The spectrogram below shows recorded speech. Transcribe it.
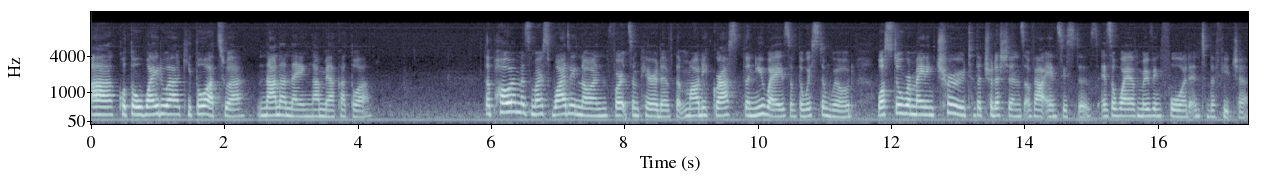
A ko tō wairua ki tō atua, nāna nei ngā mea katoa. The poem is most widely known for its imperative that Māori grasp the new ways of the Western world while still remaining true to the traditions of our ancestors as a way of moving forward into the future.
